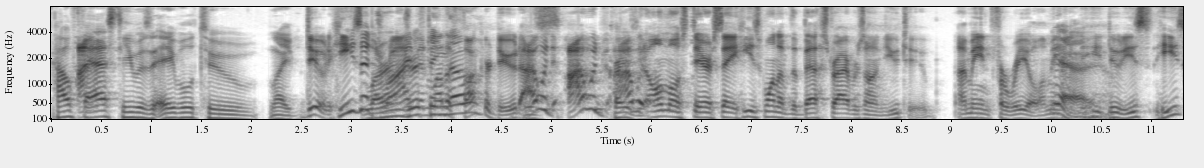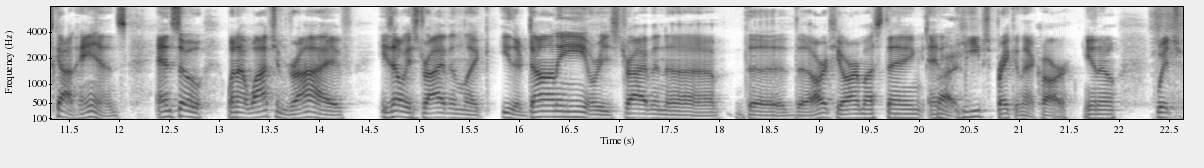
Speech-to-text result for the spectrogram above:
How fast he was able to like Dude, he's a driving drifting, though, motherfucker, dude. I would, I would, I would almost dare say he's one of the best drivers on YouTube. I mean, for real. I mean, Yeah, he, yeah. dude, he's he's got hands, and so when I watch him drive, he's always driving like either Donnie or he's driving uh the the RTR Mustang, and Right. he keeps breaking that car, you know, which.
